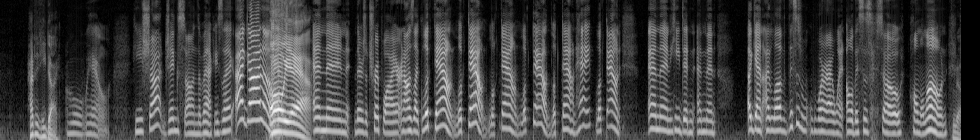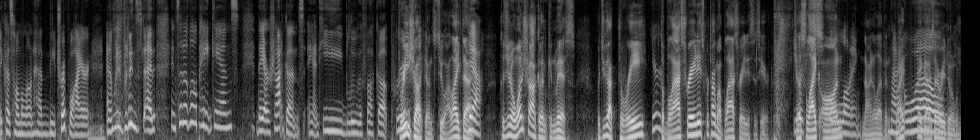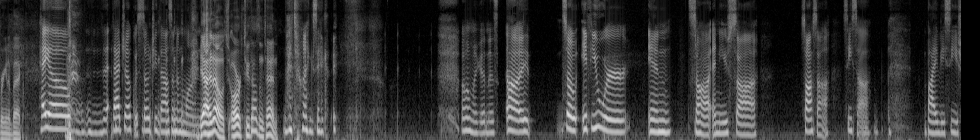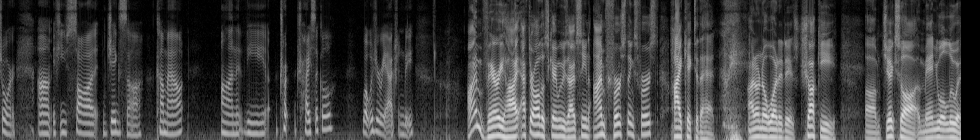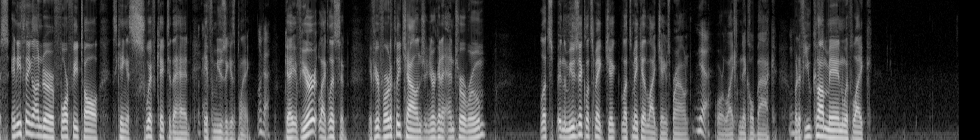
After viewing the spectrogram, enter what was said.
How did he die? oh well. He shot Jigsaw in the back. He's like, "I got him." Oh yeah. And then there's a tripwire, and I was like, "Look down, look down, look down, look down, look down. Hey, look down." And then he didn't. And then again, I love this is where I went. Oh, this is so Home Alone Yeah. because Home Alone had the tripwire, mm-hmm. and but instead, instead of little paint cans, they are shotguns, and he blew the fuck up. Three shotguns too. I like that. Yeah. Because you know one shotgun can miss, but you got 3 You're- the blast radius. We're talking about blast radiuses here, just like on 9/11, Nah, right? Hey guys, how are we doing? We're bringing it back. Heyo, th- that joke was so 2001. Yeah, I know. It's or 2010. That's right, exactly. Oh my goodness. Uh, so if you were in Saw and you saw Saw Saw Seesaw by the seashore, um, if you saw Jigsaw come out on the tr- tricycle, what would your reaction be? I'm very high. After all the scary movies I've seen, I'm first things first, high kick to the head. I don't know what it is. Chucky, um, Jigsaw, Emmanuel Lewis, anything under four feet tall is getting a swift kick to the head Okay. if music is playing. Okay. Okay, if you're like, listen, if you're vertically challenged and you're gonna enter a room, let's in the music, let's make jig, let's make it like James Brown Yeah. or like Nickelback. Mm-hmm. But if you come in with like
